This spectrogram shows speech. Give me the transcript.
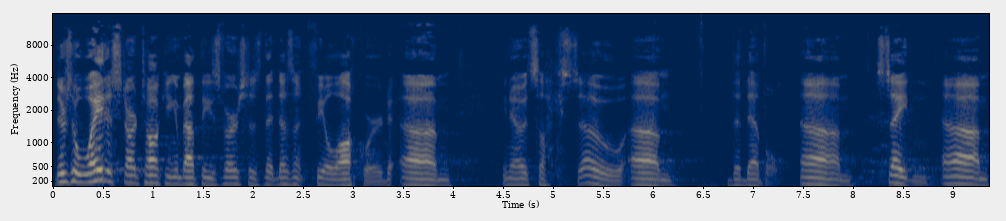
there's a way to start talking about these verses that doesn't feel awkward. Um, you know, it's like, so, um, the devil, um, Satan. Um,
